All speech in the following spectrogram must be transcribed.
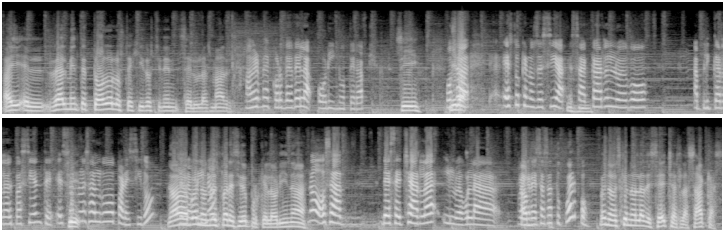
hay el, realmente todos los tejidos tienen células madres. A ver, me acordé de la orinoterapia. Sí. O sea, esto que nos decía, sacarle luego aplicarle al paciente. ¿Eso no es algo parecido? No, bueno, no es parecido porque la orina... No, o sea, desecharla y luego la ah, regresas a tu cuerpo. Bueno, es que no la desechas, la sacas.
